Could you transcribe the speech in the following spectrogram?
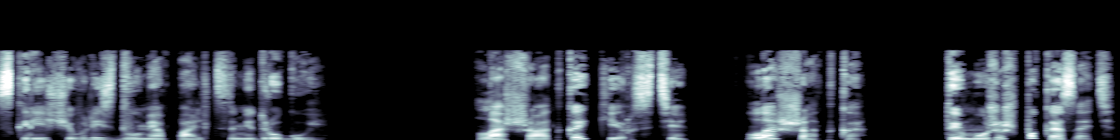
скрещивались двумя пальцами другой. «Лошадка Кирсти. Лошадка. Ты можешь показать?»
